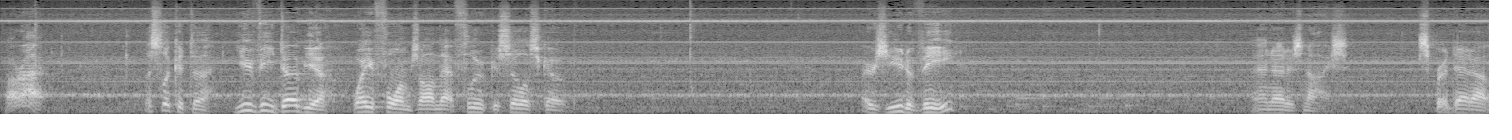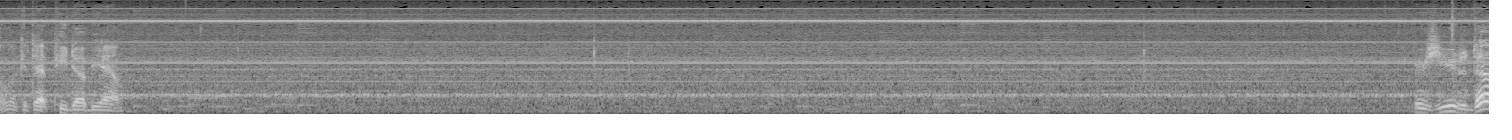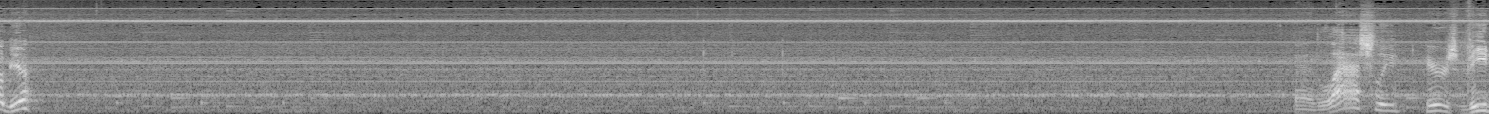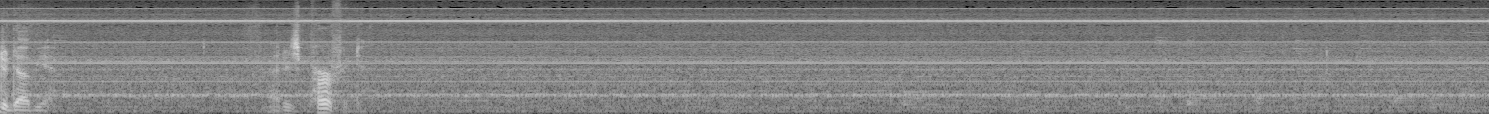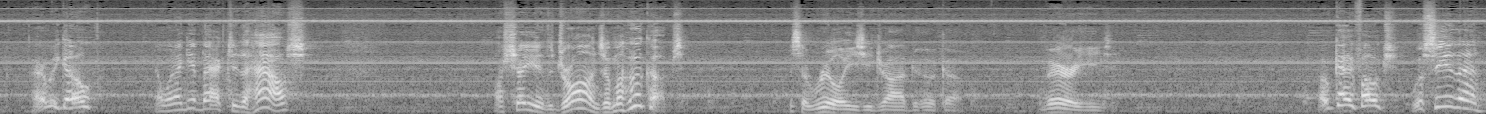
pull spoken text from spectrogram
All right, let's look at the UVW waveforms on that Fluke oscilloscope. There's U to V, and that is nice. Spread that out and look at that PWM. Here's U to W. And lastly, here's V to W. That is perfect. There we go. Now when I get back to the house, I'll show you the drawings of my hookups. It's a real easy drive to hook up. Very easy. Okay, folks, we'll see you then.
